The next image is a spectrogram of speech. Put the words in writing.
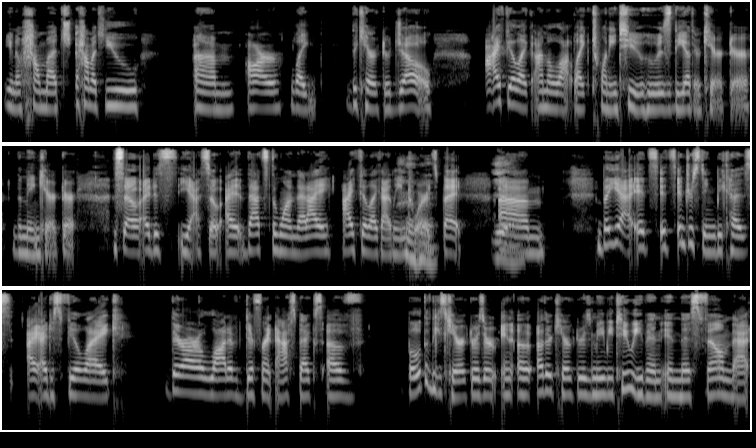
you know how much how much you um are like the character joe I feel like I'm a lot like 22, who is the other character, the main character. So I just, yeah, so I, that's the one that I, I feel like I lean towards, but, yeah. um, but yeah, it's, it's interesting because I, I just feel like there are a lot of different aspects of both of these characters or in uh, other characters, maybe too, even in this film that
